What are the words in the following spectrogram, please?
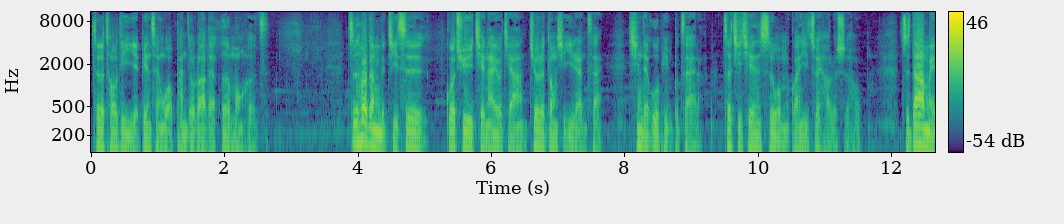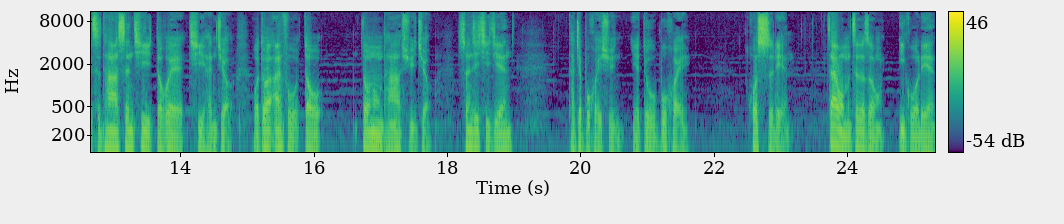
这个抽屉也变成我潘朵拉的噩梦盒子。之后的几次过去前男友家，旧的东西依然在，新的物品不在了。这期间是我们关系最好的时候，直到每次他生气都会气很久，我都会安抚逗逗弄他许久。生气期间，他就不回讯，也读不回或失联。在我们这种异国恋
